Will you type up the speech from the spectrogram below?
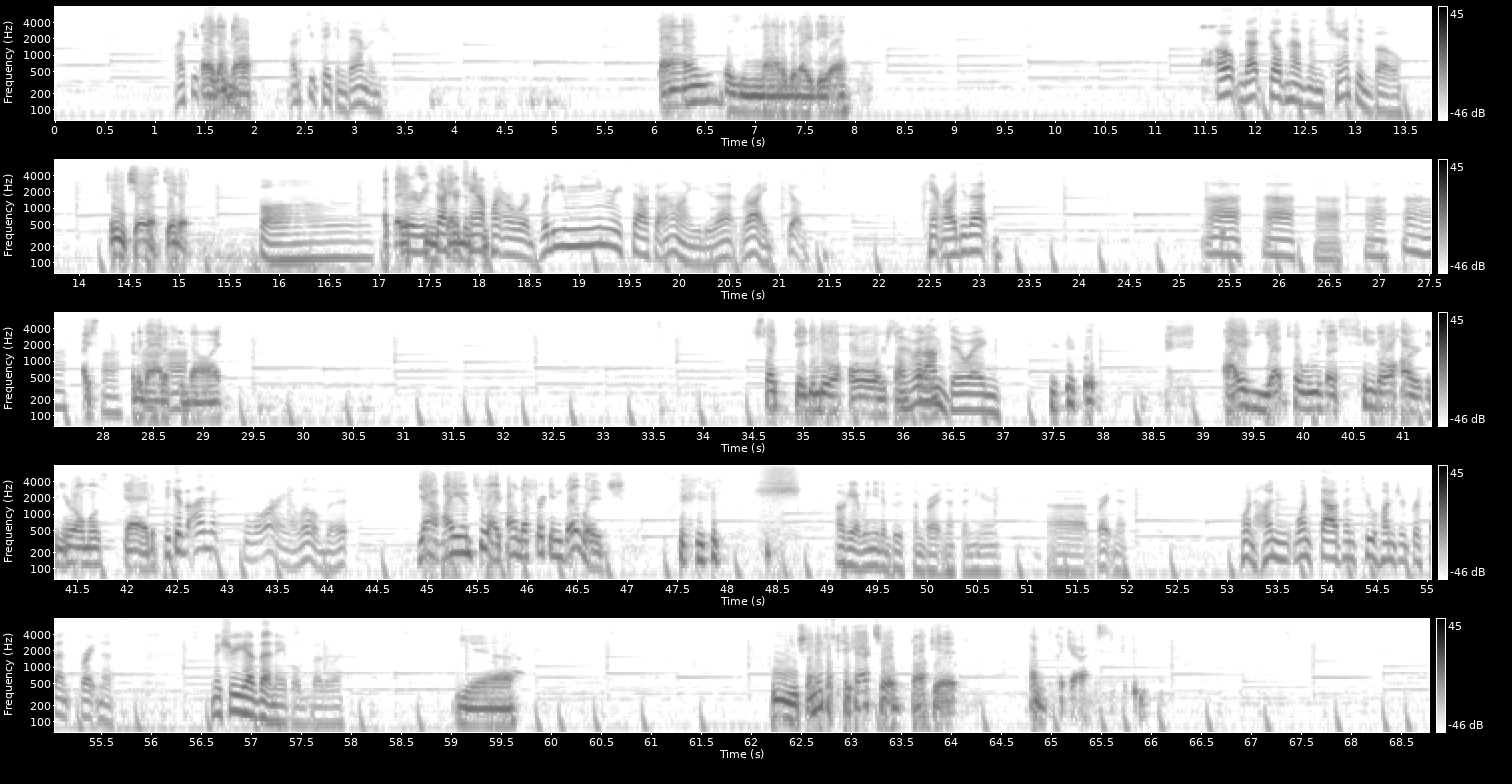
I keep Uh, taking. don't die. I just keep taking damage. Dying is not a good idea. Oh, that skeleton has an enchanted bow. Ooh, kill it, get it. Fuck. I bet it's restock your channel point rewards. What do you mean restock? I don't know how you do that. Ride. Go. Can't ride do that? Uh, uh, uh, uh, uh, I swear uh, to God, uh, if uh. you die. Just like dig into a hole or something. That's what I'm doing. I have yet to lose a single heart, and you're almost dead. Because I'm exploring a little bit. Yeah, I am too. I found a freaking village. Shh. Okay, we need to boost some brightness in here. Uh, brightness. 100 1,200% brightness. Make sure you have that enabled, by the way. yeah. Ooh, should I make a pickaxe or a bucket? I'm a pickaxe.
